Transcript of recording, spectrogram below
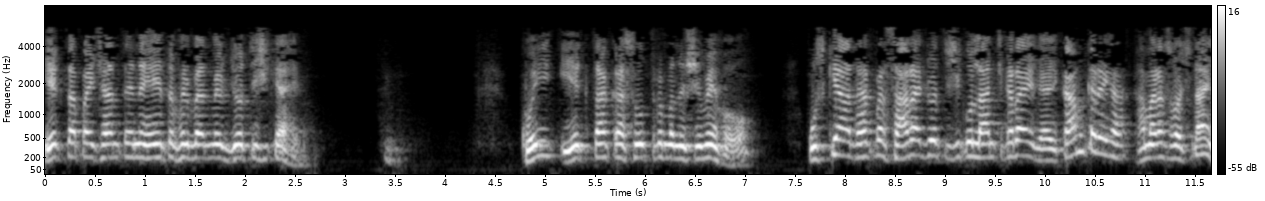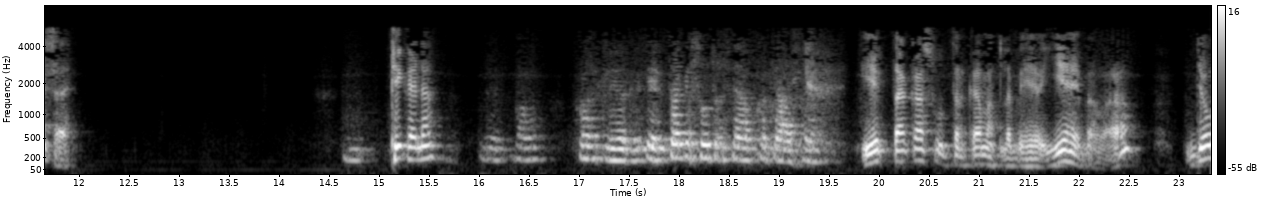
एकता पहचानते नहीं है तो फिर बाद में ज्योतिष क्या है? कोई एकता का सूत्र मनुष्य में हो उसके आधार पर सारा ज्योतिषी को लॉन्च कराया जाए काम करेगा। हमारा सोचना ऐसा है। ठीक है ना? एकता के सूत्र से आपका क्या है? एकता का सूत्र का मतलब है ये है बाबा जो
